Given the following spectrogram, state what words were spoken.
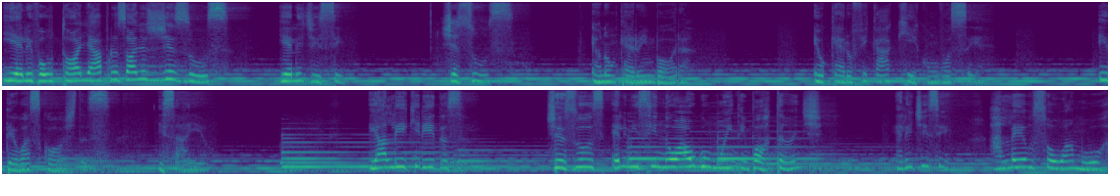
E ele voltou a olhar para os olhos de Jesus. E ele disse: Jesus, eu não quero ir embora. Eu quero ficar aqui com você. E deu as costas e saiu. E ali, queridos, Jesus, ele me ensinou algo muito importante. Ele disse: Ale, eu sou o amor.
